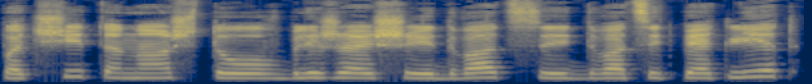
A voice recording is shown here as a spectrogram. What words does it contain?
Подсчитано, что в ближайшие 20-25 лет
